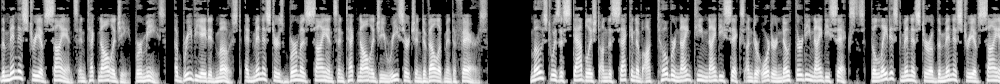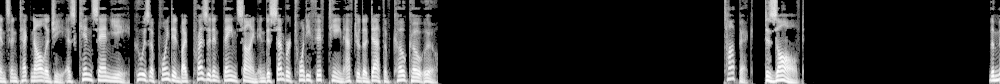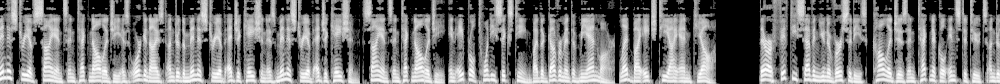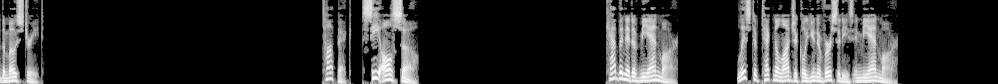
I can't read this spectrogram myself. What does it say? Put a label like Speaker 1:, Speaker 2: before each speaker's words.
Speaker 1: The Ministry of Science and Technology, Burmese, abbreviated MOST, administers Burma's science and technology research and development affairs. MOST was established on 2 October 1996 under Order No. 3096. The latest minister of the Ministry of Science and Technology is Khin San Yi, who was appointed by President Thein Sein in December 2015 after the death of Ko Ko Oo. Dissolved The Ministry of Science and Technology is organized under the Ministry of Education as Ministry of Education Science and Technology in April 2016 by the Government of Myanmar, led by Htin Kyaw. There are 57 universities, colleges and technical institutes under the Mo Street. See also Cabinet of Myanmar List of technological universities in Myanmar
